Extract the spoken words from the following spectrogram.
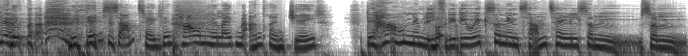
Ja. men, den samtale, den har hun heller ikke med andre end Jade. Det har hun nemlig ikke, fordi det er jo ikke sådan en samtale, som, som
